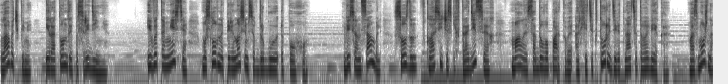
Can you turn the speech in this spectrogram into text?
лавочками и ротондой посредине. И в этом месте мы словно переносимся в другую эпоху. Весь ансамбль создан в классических традициях малой садово-парковой архитектуры XIX века. Возможно,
